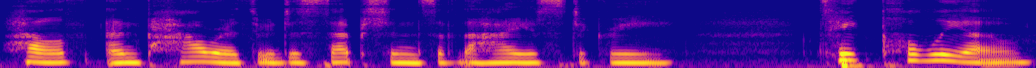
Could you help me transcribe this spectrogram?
health, and power through deceptions of the highest degree. Take polio.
